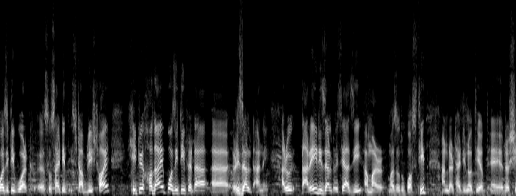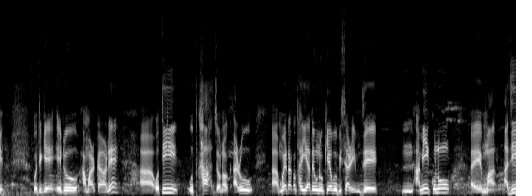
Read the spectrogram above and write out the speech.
পজিটিভ ৱৰ্ক ছ'চাইটিত ইষ্টাব্লিছড হয় সেইটোৱে সদায় পজিটিভ এটা ৰিজাল্ট আনে। আৰু তাৰেই ৰিজাল্ট হৈছে আজি আমাৰ মাজত উপস্থিত আণ্ডাৰ থাৰ্টিনত ইয়াত ৰচিদ। গতিকে এইটো আমাৰ কাৰণে অতি উৎসাহজনক। আৰু মই এটা কথা ইয়াতে উনুকিয়াব বিচাৰিম যে আমি কোনো আজি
